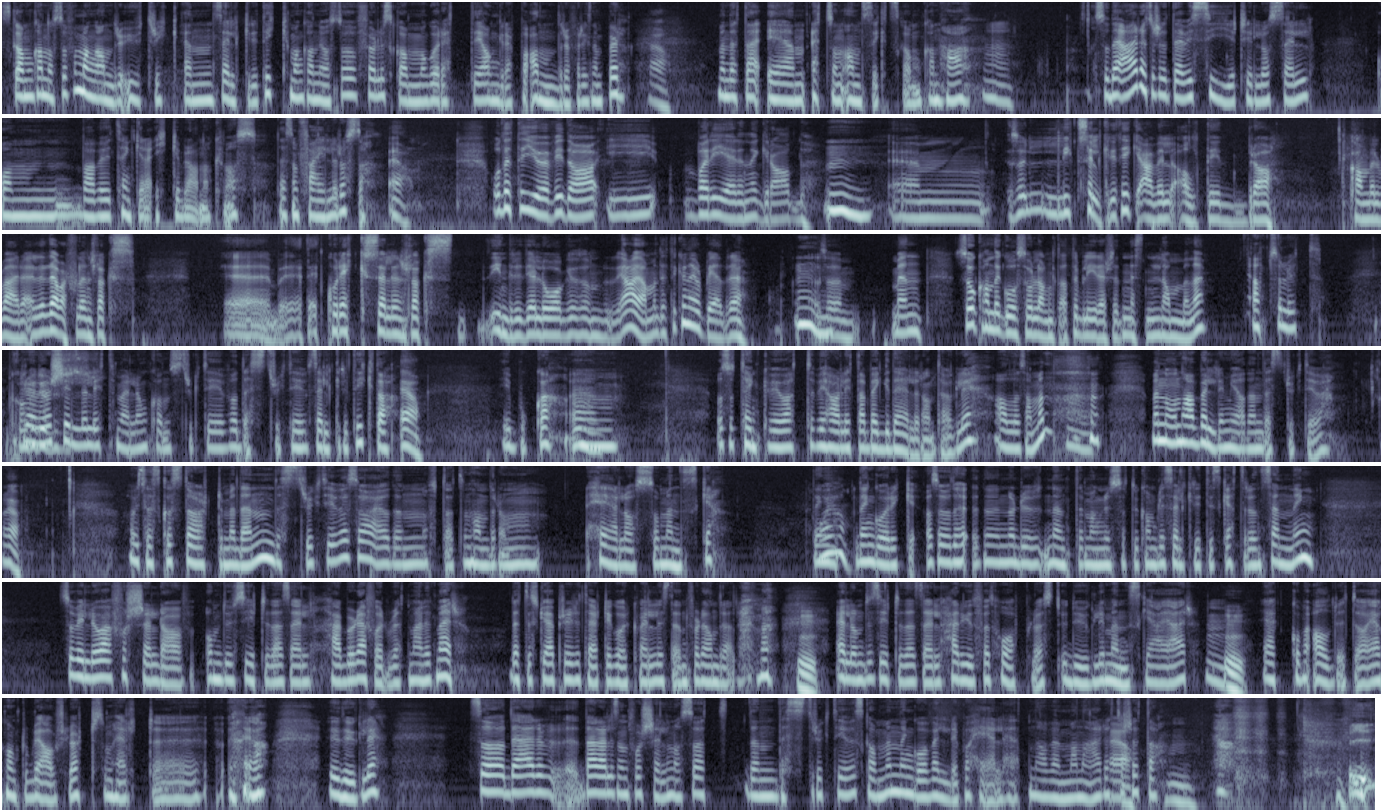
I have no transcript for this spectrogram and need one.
Skam kan også få mange andre uttrykk enn selvkritikk. Man kan jo også føle skam og gå rett i angrep på andre, f.eks. Ja. Men dette er en, et sånn ansikt skam kan ha. Mm. Så det er rett og slett det vi sier til oss selv om hva vi tenker er ikke bra nok med oss. Det som feiler oss, da. Ja. Og dette gjør vi da i varierende grad. Mm. Um, så litt selvkritikk er vel alltid bra. Kan vel være. Eller det er i hvert fall en slags eh, et, et korreks eller en slags indre dialog. Sånn, ja ja, men dette kunne jeg gjort bedre. Mm. Altså, men så kan det gå så langt at det blir rett og slett nesten lammende. Absolutt. Kan Prøver du- å skille litt mellom konstruktiv og destruktiv selvkritikk, da. Ja. i boka. Mm. Um, og så tenker vi jo at vi har litt av begge deler antagelig, alle sammen. Mm. Men noen har veldig mye av den destruktive. ja. Og hvis jeg skal starte med den destruktive, så er jo den ofte at den handler om hele oss som menneske. Den, oh, ja. den går ikke Altså det, når du nevnte, Magnus, at du kan bli selvkritisk etter en sending, så vil det jo være forskjell da om du sier til deg selv 'her burde jeg forberedt meg litt mer'. Dette skulle jeg prioritert i går kveld istedenfor det andre jeg drev med. Mm. Eller om du sier til deg selv 'herregud, for et håpløst, udugelig menneske jeg er'. Mm. Jeg kommer aldri til å Jeg kommer til å bli avslørt som helt uh, ja, udugelig. Så der, er, der er liksom forskjellen også at den destruktive skammen, den går veldig på helheten av hvem man er, rett og slett, da. Mm.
